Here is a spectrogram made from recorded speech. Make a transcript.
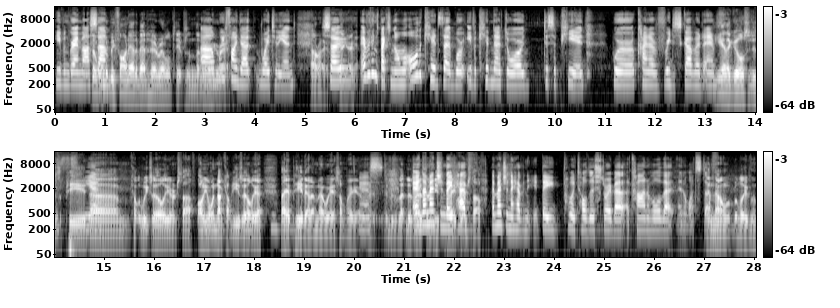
Even Grandma's. So when um, did we find out about her relatives and the um, we merry-go-round? find out way to the end. All right. So okay. everything's back to normal. All the kids that were either kidnapped or disappeared were kind of rediscovered and Yeah, the girls who disappeared yeah. um, a couple of weeks earlier and stuff. Oh, you know, no, a couple of years earlier, they appeared out of nowhere somewhere. and, Mm-hmm. Yes. uh, there's- there's and no I mentioned they have. stuff, I mentioned they have. An, they probably told this story about a carnival that and all that stuff. and no one would believe them.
